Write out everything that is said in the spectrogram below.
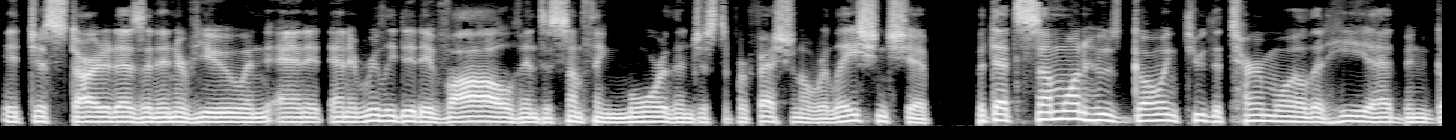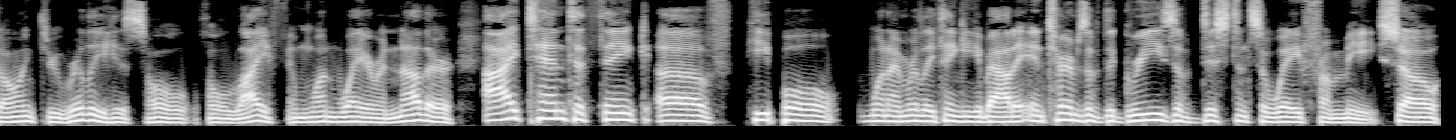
it just started as an interview and and it and it really did evolve into something more than just a professional relationship but that's someone who's going through the turmoil that he had been going through really his whole whole life in one way or another. I tend to think of people when I'm really thinking about it in terms of degrees of distance away from me. So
